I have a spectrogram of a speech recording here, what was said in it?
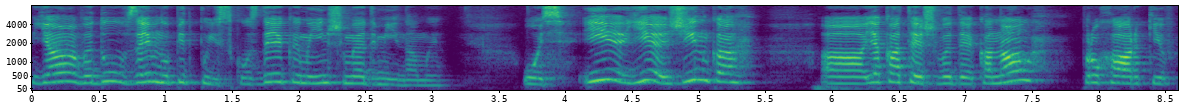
я веду взаємну підписку з деякими іншими адмінами. Ось. І є жінка, яка теж веде канал про Харків.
